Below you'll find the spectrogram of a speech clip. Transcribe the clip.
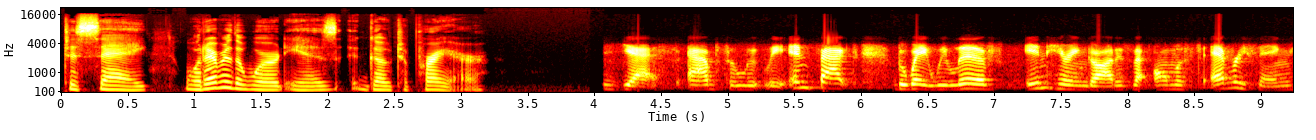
to say, whatever the word is, go to prayer. Yes, absolutely. In fact, the way we live in hearing God is that almost everything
